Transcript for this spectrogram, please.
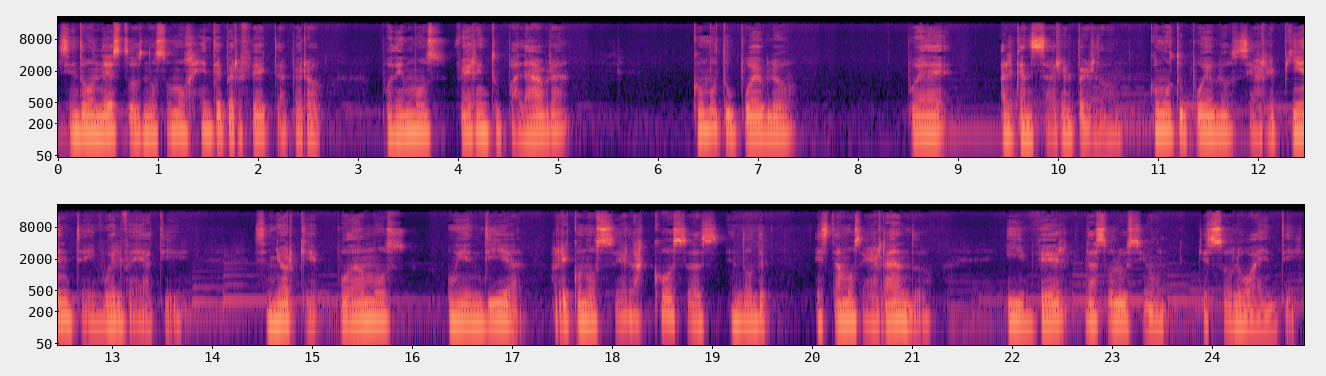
Siendo honestos, no somos gente perfecta, pero podemos ver en tu palabra cómo tu pueblo puede alcanzar el perdón, cómo tu pueblo se arrepiente y vuelve a ti. Señor, que podamos hoy en día reconocer las cosas en donde estamos errando y ver la solución que solo hay en ti.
